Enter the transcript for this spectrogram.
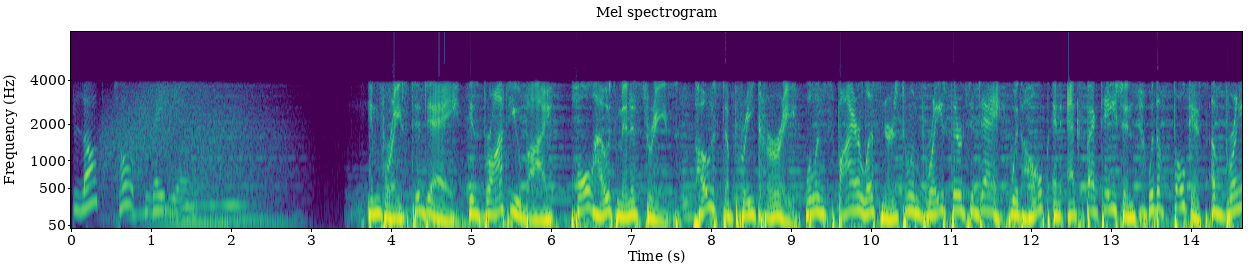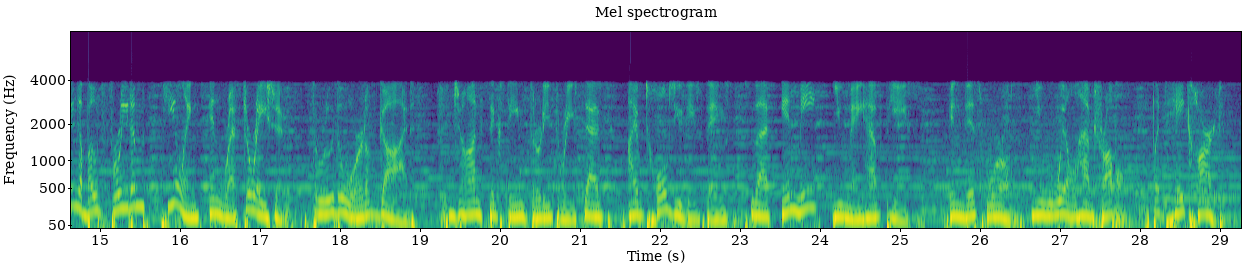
Blog Talk Radio. Embrace Today is brought to you by Whole House Ministries. Host Apri Curry will inspire listeners to embrace their today with hope and expectation with a focus of bringing about freedom, healing, and restoration through the Word of God. John 16:33 says, "I have told you these things so that in me you may have peace. In this world you will have trouble, but take heart.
